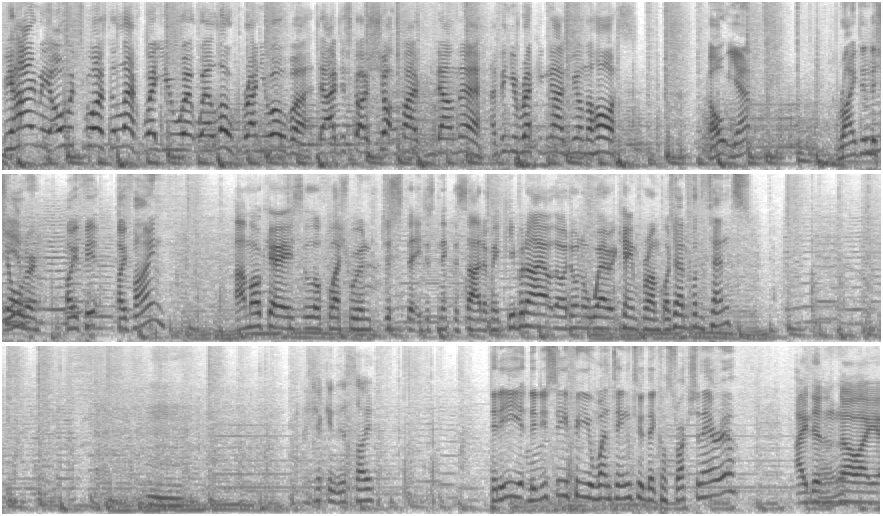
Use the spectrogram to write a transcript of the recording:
Behind me, over towards the left, where you were, where Loaf ran you over. I just got a shot fired from down there. I think you recognize me on the horse. Oh yeah, right in the shoulder. Are you feel? Are you fine? I'm okay. It's a little flesh wound. Just, it just nicked the side of me. Keep an eye out though. I don't know where it came from. Watch out for the tents. I'm checking this side. Did he? Did you see if he went into the construction area? I didn't know. I,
